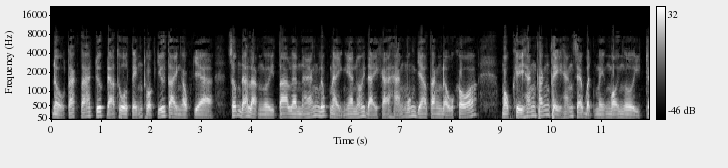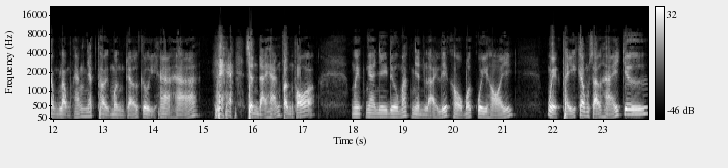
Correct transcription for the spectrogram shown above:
Đồ tác tá trước đã thua tiễn thuật dưới tay Ngọc già, sớm đã làm người ta lên án, lúc này nghe nói đại khả hãng muốn gia tăng độ khó. Một khi hắn thắng thì hắn sẽ bịt miệng mọi người, trong lòng hắn nhất thời mừng rỡ cười ha hả. Xin đại hãng phân phó. Nguyệt Nga Nhi đưa mắt nhìn lại liếc hồ bất quy hỏi. Nguyệt thị không sợ hãi chứ?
